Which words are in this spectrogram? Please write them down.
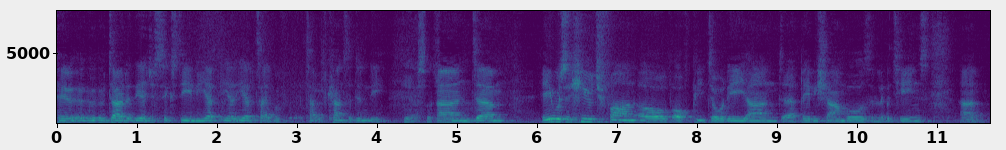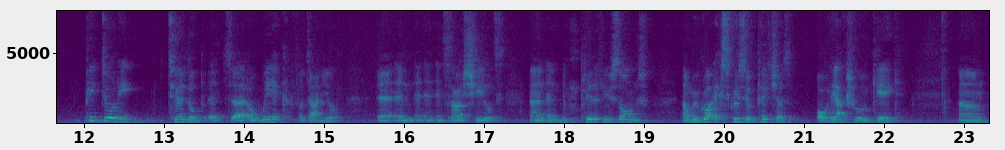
who, who died at the age of 16. He had, he had, he had a type of, type of cancer, didn't he? Yes, that's right. And um, he was a huge fan of, of Pete Doherty and uh, Babyshambles and Libertines. Uh, Pete Doherty turned up at uh, a wake for Daniel uh, in, in, in South Shields and, and played a few songs. And we've got exclusive pictures of the actual gig. Um,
